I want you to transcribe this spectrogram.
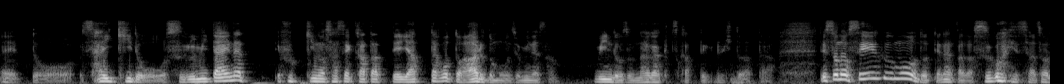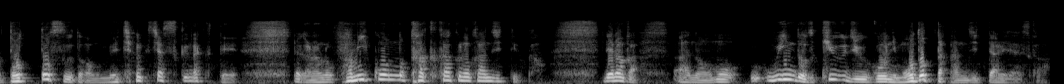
えっと、再起動をするみたいな復帰のさせ方ってやったことあると思うんですよ、皆さん。Windows を長く使っている人だったら。で、そのセーフモードってなんかすごいさ、そのドット数とかもめちゃくちゃ少なくて、だからあのファミコンのカクカクの感じっていうか、で、なんか、あの、もう Windows 95に戻った感じってあるじゃないですか。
